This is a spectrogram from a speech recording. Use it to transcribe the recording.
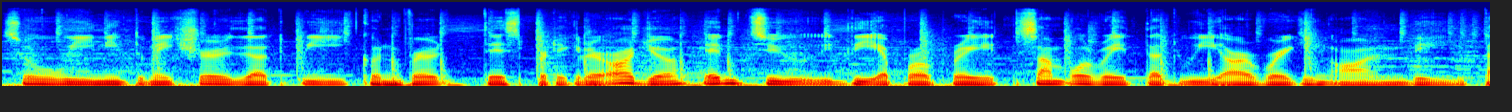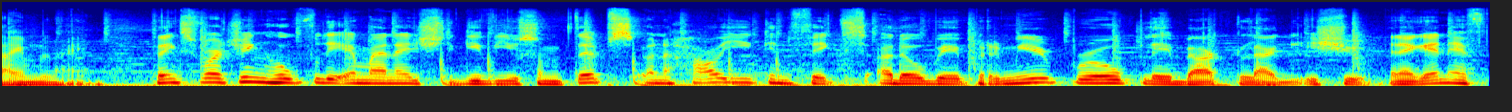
So we need to make sure that we convert this particular audio into the appropriate sample rate that we are working on the timeline. Thanks for watching. Hopefully I managed to give you some tips on how you can fix Adobe Premiere Pro playback lag issue. And again, if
